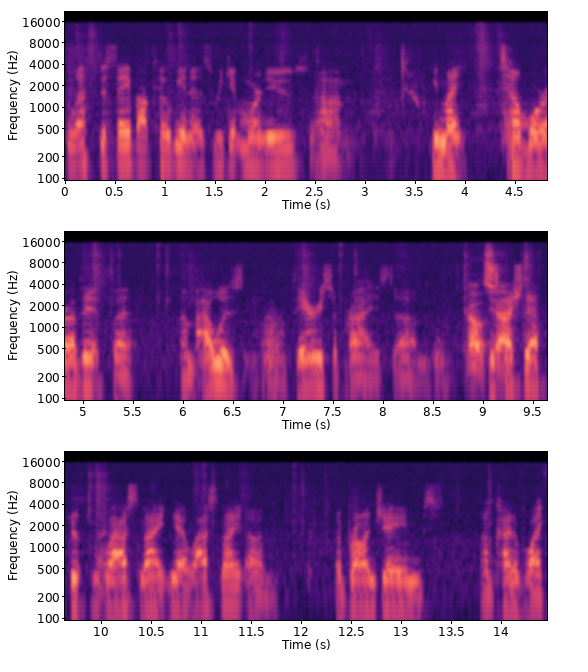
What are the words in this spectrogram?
left to say about Kobe, and as we get more news, um, we might tell more of it. But um, I was very surprised, um, Oh, especially after last night. Yeah, last night, um, LeBron James, um, kind of like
